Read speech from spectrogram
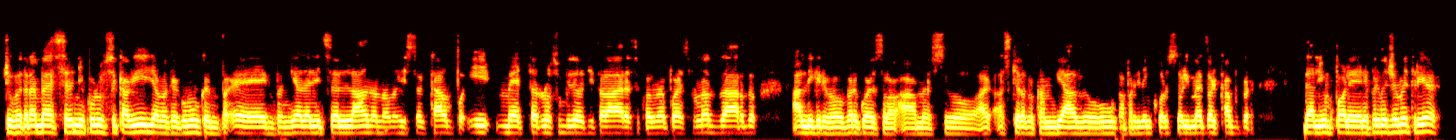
Ci potrebbe essere Nicolus Caviglia, ma che comunque in- è in panchina dall'inizio dell'anno, non ha visto il campo, e metterlo subito da titolare secondo me può essere un azzardo. Allegri proprio per questo ha messo, ha, ha schierato Cambiaso una partita in corso lì in mezzo al campo per dargli un po' le, le prime geometrie.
